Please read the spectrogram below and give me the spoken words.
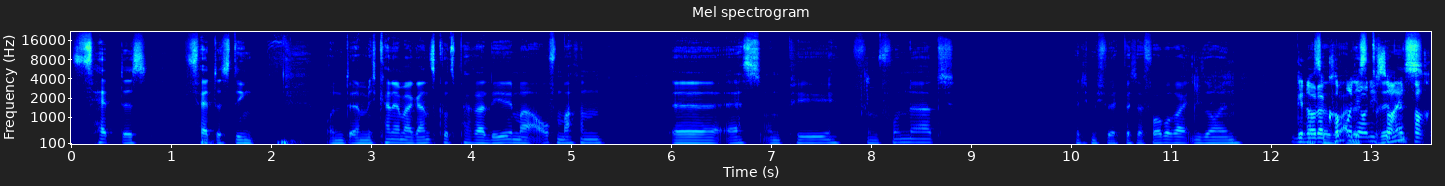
fettes, fettes Ding. Und ähm, ich kann ja mal ganz kurz parallel mal aufmachen. Äh, S und P 500. Hätte ich mich vielleicht besser vorbereiten sollen. Genau, da kommt man ja auch nicht so ist. einfach.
